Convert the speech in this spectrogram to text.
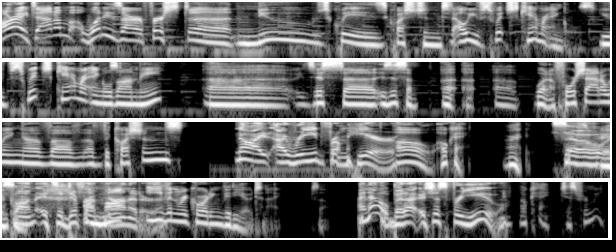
All right, Adam, what is our first uh, news quiz question today? Oh, you've switched camera angles. You've switched camera angles on me. Uh, is this uh, is this a, a, a, a what a foreshadowing of, of of the questions? No, I, I read from here. Oh, okay, all right. so so I'm, it's a different I'm monitor. not even recording video tonight, so I know, but I, it's just for you. okay, just for me.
